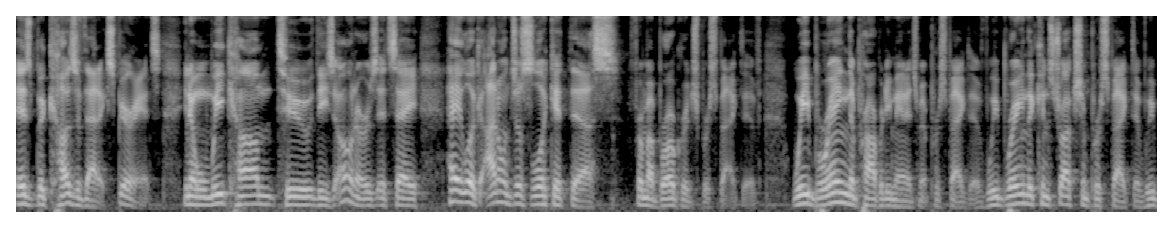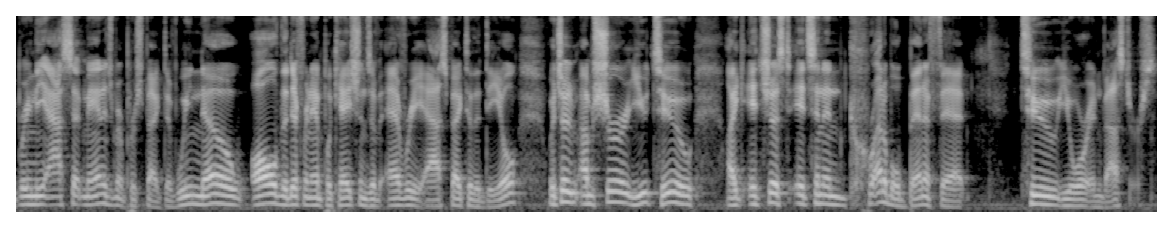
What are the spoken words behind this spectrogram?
is because of that experience. You know, when we come to these owners, it's a, hey, look, I don't just look at this from a brokerage perspective. We bring the property management perspective. We bring the construction perspective. We bring the asset management perspective. We know all the different implications of every aspect of the deal, which I'm sure you too, like it's just, it's an incredible benefit to your investors.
